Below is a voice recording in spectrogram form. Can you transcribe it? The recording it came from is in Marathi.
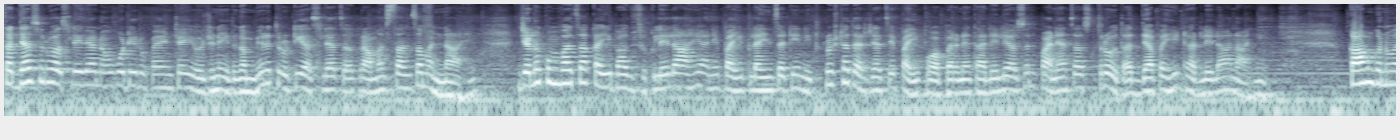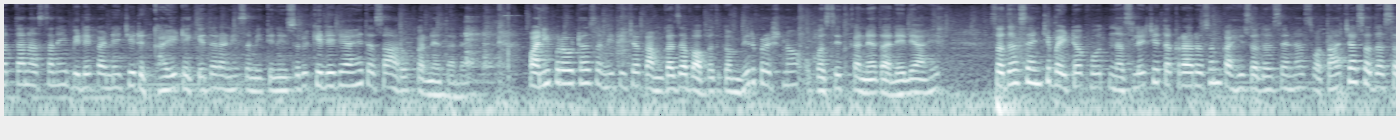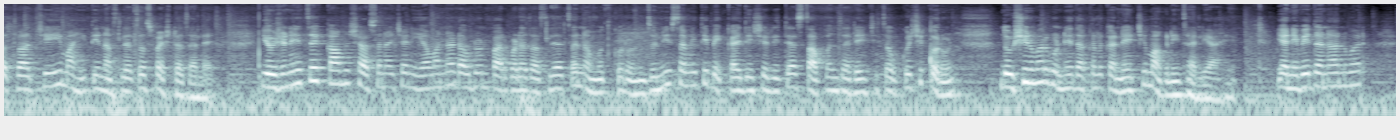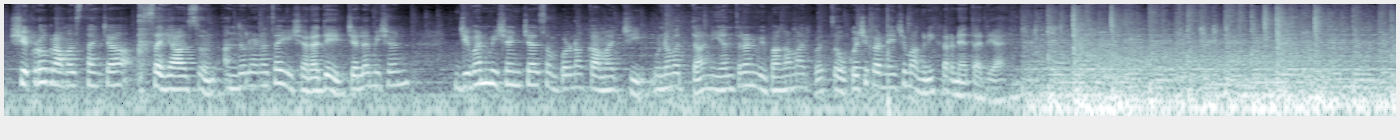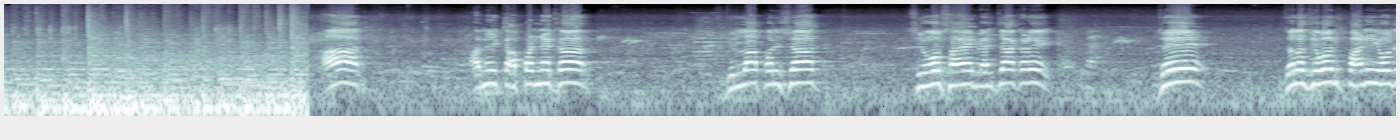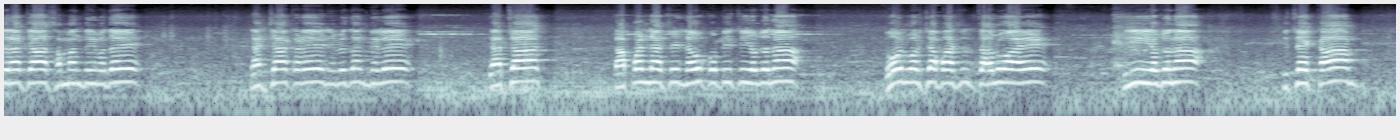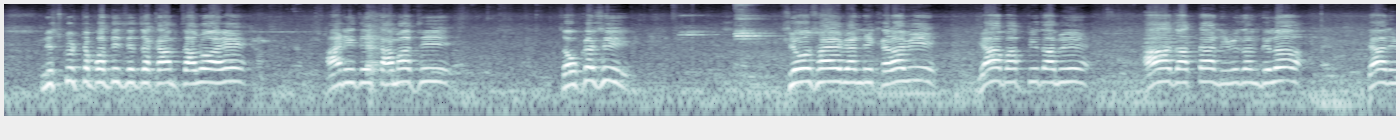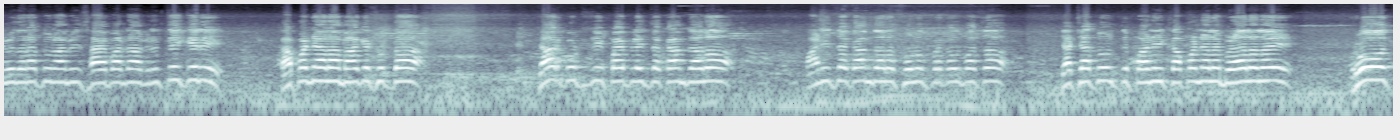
सध्या सुरू असलेल्या नऊ कोटी रुपयांच्या योजनेत गंभीर त्रुटी असल्याचं ग्रामस्थांचं म्हणणं आहे. जलकुंभाचा काही भाग झुकलेला आहे आणि पाईपलाईनसाठी निकृष्ट दर्जाचे पाईप वापरण्यात आलेले असून पाण्याचा स्रोत अद्यापही ठरलेला नाही. काम गुणवत्ता नसतानाही बिले काढण्याची रिखाई ठेकेदार आणि समितीने सुरू केलेली आहेत असा आरोप करण्यात आला आहे पाणी पुरवठा समितीच्या कामकाजाबाबत गंभीर प्रश्न उपस्थित करण्यात आलेले आहेत. सदस्यांची बैठक होत नसल्याची तक्रार असून काही सदस्यांना स्वतःच्या सदस्यत्वाचीही माहिती नसल्याचं स्पष्ट झालं आहे योजनेचे काम शासनाच्या नियमांना डावलून पार पडत असल्याचं नमूद करून जुनी समिती बेकायदेशीररित्या स्थापन झाल्याची चौकशी करून दोषींवर गुन्हे दाखल करण्याची मागणी झाली आहे. या निवेदनांवर शेकडो ग्रामस्थांच्या सह्या असून आंदोलनाचा इशारा देत जलमिशन जीवन मिशनच्या संपूर्ण कामाची गुणवत्ता नियंत्रण विभागामार्फत चौकशी करण्याची मागणी करण्यात आली आहे. आज आम्ही कापडणेकर जिल्हा परिषद शिवसाहेब यांच्याकडे जे जलजीवन पाणी योजनेच्या संबंधीमध्ये त्यांच्याकडे निवेदन दिले. त्याच्यात कापडण्याची नऊ कोटीची योजना दोन वर्षापासून चालू आहे. ती योजना तिचे काम निष्कृष्ट पद्धतीचं काम चालू आहे. आणि ते कामाची चौकशी शिवसाहेब यांनी करावी. या बाबतीत आम्ही आज आता निवेदन दिलं. त्या निवेदनातून आम्ही साहेबांना विनंती केली. कापडण्याला मागे सुद्धा चार कोटीची पाईपलाईनचं काम झालं पाणीचं काम झालं सोनत प्रकल्पाचं. ज्याच्यातून ते पाणी कापडण्याला मिळालं नाही. रोज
